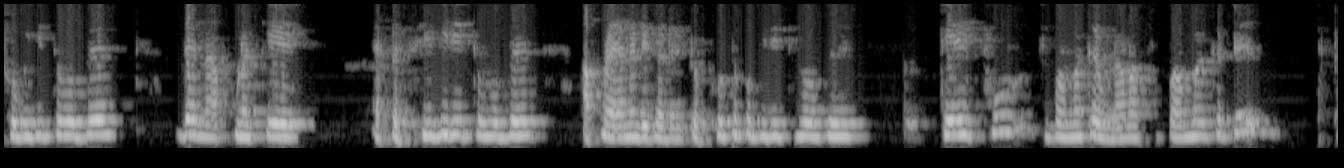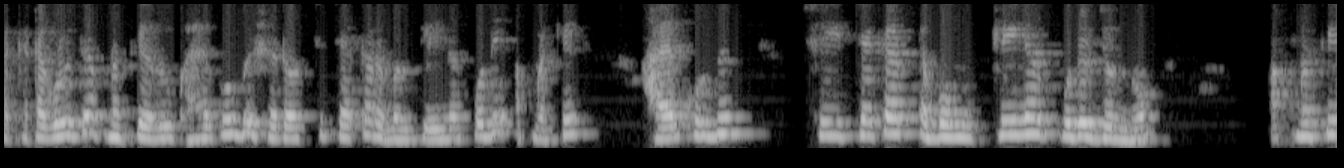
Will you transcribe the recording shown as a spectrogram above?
ছবি দিতে হবে দেন আপনাকে একটা সিভি দিতে হবে, আপনার এনআইডি কার্ডের একটা ফটোকপি দিতে হবে। কেরিফুর সুপার মার্কেট নানা সুপার মার্কেটে একটা ক্যাটাগরিতে আপনাকে লোক হায়ার করবে, সেটা হচ্ছে চেকার এবং ক্লিনার পদে আপনাকে হায়ার করবে। সেই চেকার এবং ক্লিনার পদের জন্য আপনাকে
